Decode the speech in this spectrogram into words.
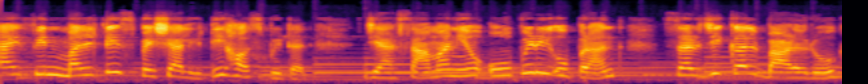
life in multi speciality hospital જ્યાં સામાન્ય ઓપીડી ઉપરાંત સર્જિકલ બાળરોગ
